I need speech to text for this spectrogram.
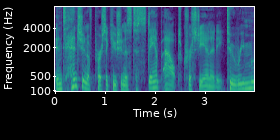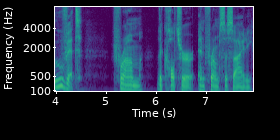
intention of persecution is to stamp out Christianity, to remove it from the culture and from society.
